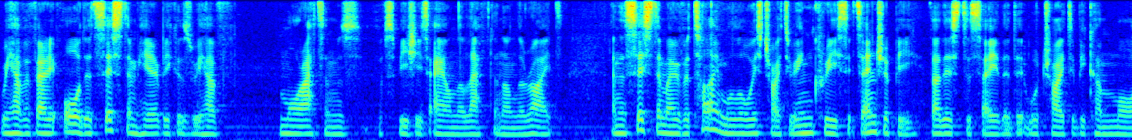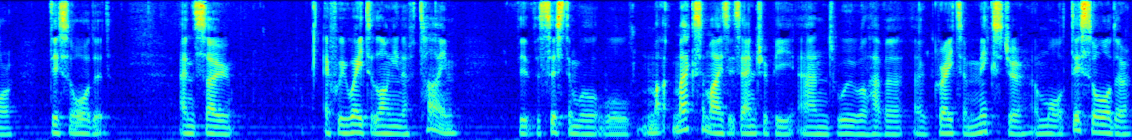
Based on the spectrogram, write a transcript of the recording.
we have a very ordered system here because we have more atoms of species A on the left than on the right. And the system over time will always try to increase its entropy. That is to say that it will try to become more disordered. And so if we wait a long enough time, the, the system will, will ma maximize its entropy and we will have a, a, greater mixture, a more disorder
